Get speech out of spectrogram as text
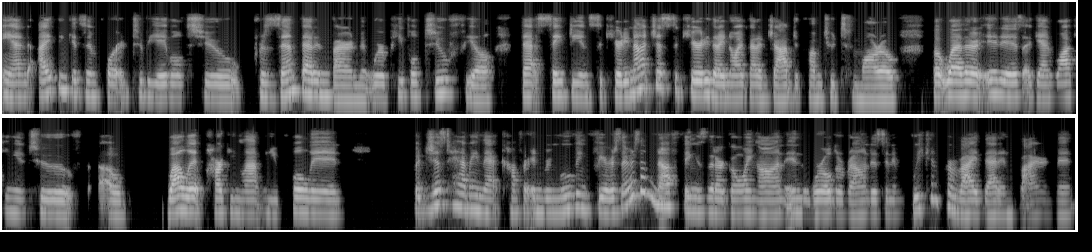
And I think it's important to be able to present that environment where people do feel that safety and security, not just security that I know I've got a job to come to tomorrow, but whether it is, again, walking into a well lit parking lot when you pull in, but just having that comfort and removing fears. There's enough things that are going on in the world around us. And if we can provide that environment,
